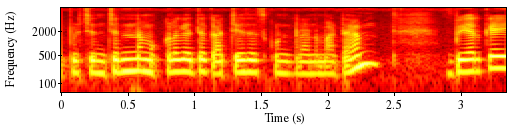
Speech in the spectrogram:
ఇప్పుడు చిన్న చిన్న ముక్కలుగా అయితే కట్ చేసేసుకుంటాను అనమాట బీరకాయ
